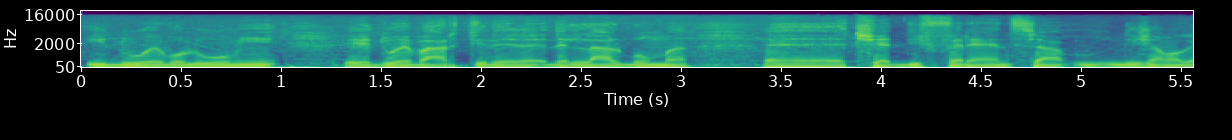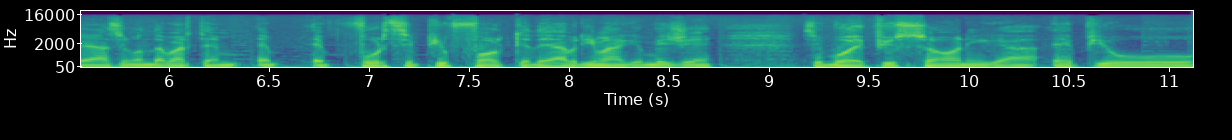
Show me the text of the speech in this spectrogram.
i due volumi le due parti de- dell'album eh, c'è differenza. Diciamo che la seconda parte è, è- è forse più folk della prima, che invece se vuoi è più sonica, è più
